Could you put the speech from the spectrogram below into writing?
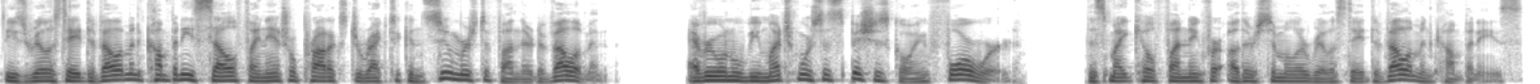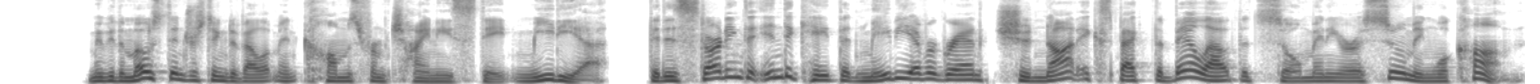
These real estate development companies sell financial products direct to consumers to fund their development. Everyone will be much more suspicious going forward. This might kill funding for other similar real estate development companies. Maybe the most interesting development comes from Chinese state media that is starting to indicate that maybe Evergrande should not expect the bailout that so many are assuming will come.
